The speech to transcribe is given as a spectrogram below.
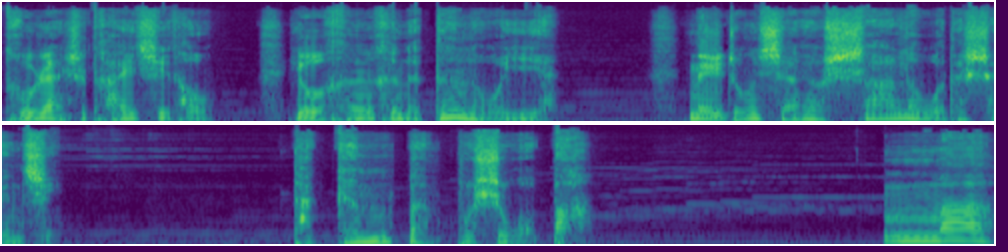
突然是抬起头，又狠狠的瞪了我一眼，那种想要杀了我的神情。他根本不是我爸。妈，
